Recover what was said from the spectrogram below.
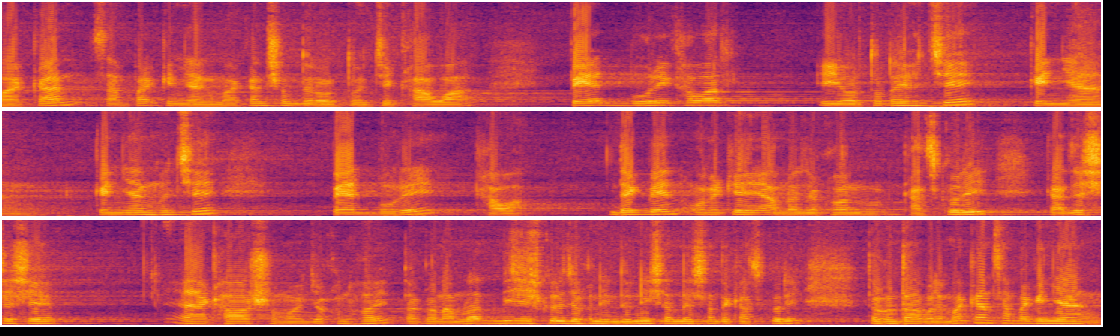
মাকান সাম্পাই কেঞ্যাং মাকান শব্দের অর্থ হচ্ছে খাওয়া। পেট ভরে খাওয়ার এই অর্থটাই হচ্ছে কেঞ্যাং কেঞ্যাং হচ্ছে পেট ভরে খাওয়া। দেখবেন অনেকে আমরা যখন কাজ করি, কাজের শেষে খাওয়ার সময় যখন হয়, তখন আমরা বিশেষ করে যখন ইন্দোনেশিয়ানদের সাথে কাজ করি, তখন তারা বলে, মাকান সাম্পাই কেঞ্যাং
